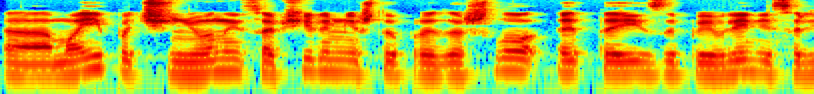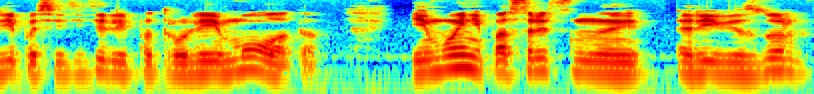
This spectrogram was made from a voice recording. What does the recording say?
А, мои подчиненные сообщили мне, что произошло это из-за появления среди посетителей патрулей молотов. И мой непосредственный ревизор в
